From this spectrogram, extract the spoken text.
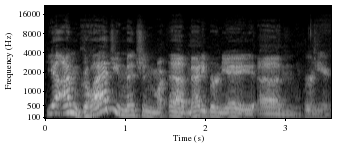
Yeah, I'm glad you mentioned Mar- uh, Matty Bernier. Um, Bernier,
